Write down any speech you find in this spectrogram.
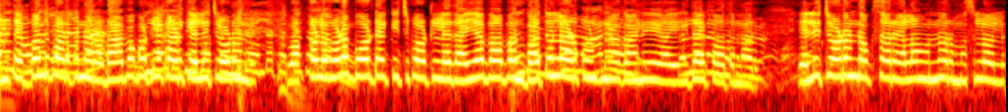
ఎంత ఇబ్బంది పడుతున్నారు? డాబా కుట్ల కాడికి వెళ్ళి చూడండి. ఒక్కళ్ళు కూడా బోట్ ఎక్కించుకోవట్లేదు. అయ్యా బాబా అని బతులు ఆడుకుంటున్నా కానీ ఇదైపోతున్నారు. వెళ్ళి చూడండి ఒకసారి ఎలా ఉన్నారు ముసలోళ్ళు.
